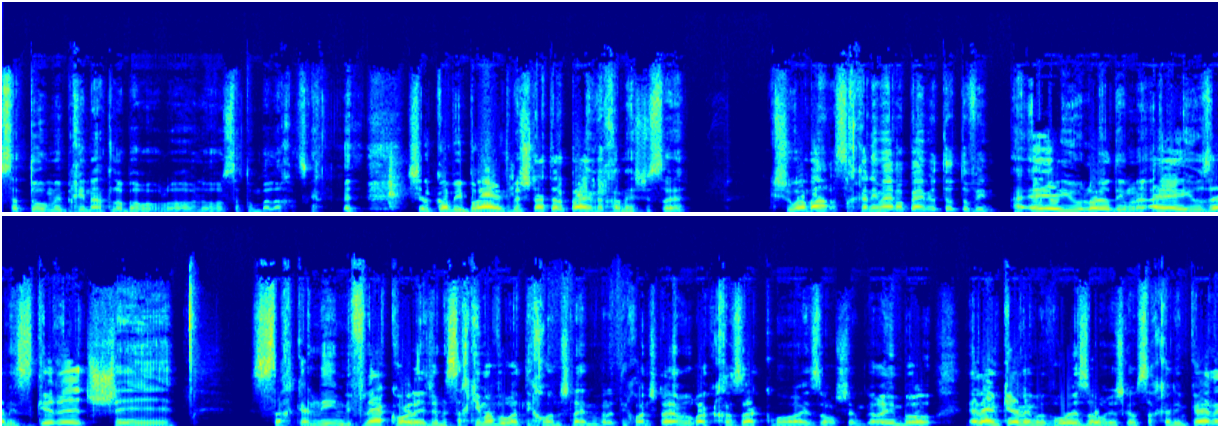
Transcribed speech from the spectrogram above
סתום מבחינת לא ברור, לא, לא סתום בלחץ, כן? של קובי בריינט בשנת 2015, כשהוא אמר, השחקנים האירופאים יותר טובים. ה-AAU לא יודעים, ה-AAU זה המסגרת ששחקנים לפני הקולג' הם משחקים עבור התיכון שלהם, אבל התיכון שלהם הוא רק חזק כמו האזור שהם גרים בו, אלא אם כן הם עברו אזור, יש גם שחקנים כאלה.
